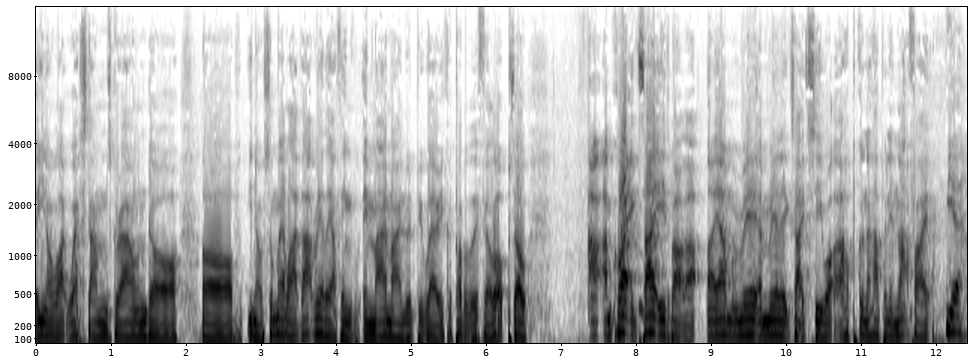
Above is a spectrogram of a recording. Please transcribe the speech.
you know like West Ham's ground or or you know somewhere like that. Really, I think in my mind would be where he could probably fill up. So. I, I'm quite excited about that. I am. Really, I'm really excited to see what's going to happen in that fight. Yeah.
